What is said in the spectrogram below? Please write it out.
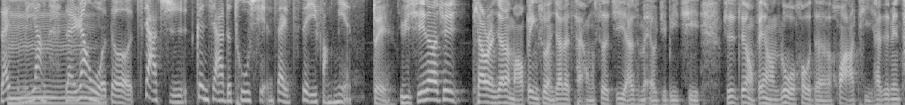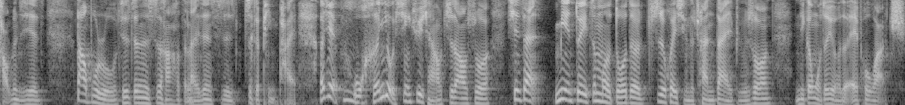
来怎么样、嗯、来让我的价值更加的凸显在这一方面。对，与其呢去挑人家的毛病，说人家的彩虹设计还是什么 LGBT，就是这种非常落后的话题，还在这边讨论这些，倒不如就是真的是好好的来认识这个品牌。而且我很有兴趣想要知道说，现在面对这么多的智慧型的穿戴，比如说你跟我都有的 Apple Watch。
